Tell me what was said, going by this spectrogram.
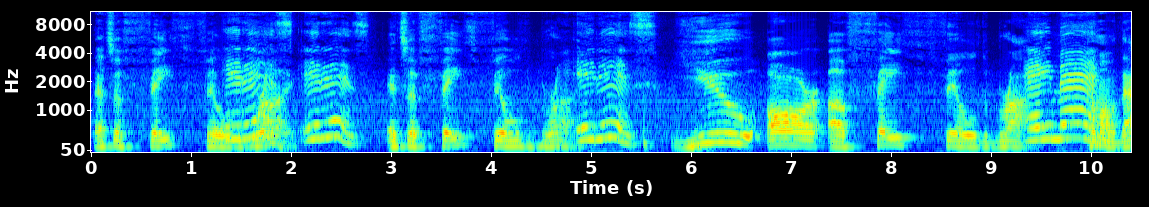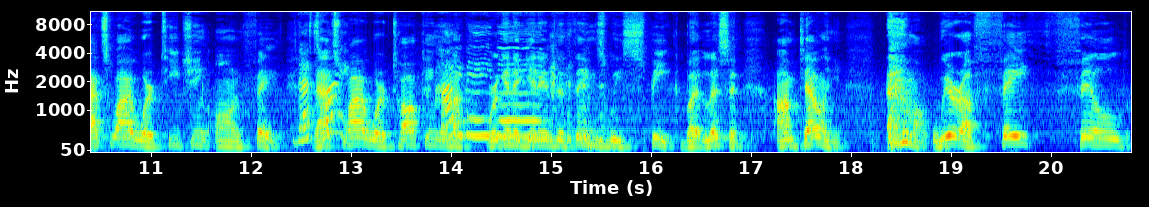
That's a faith-filled bride. It is, it is, It's a faith-filled bride. it is, you are a faith-filled bride. amen. Come on, that's why we're teaching on faith. That's right. why we're talking Hi, about we're going to get into things we speak. But listen, I'm telling you, come on, we're a faith-filled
